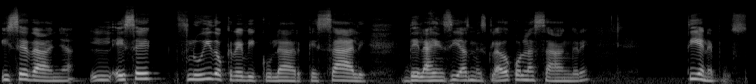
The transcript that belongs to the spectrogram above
y se daña ese fluido crevicular que sale de las encías mezclado con la sangre tiene pus.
